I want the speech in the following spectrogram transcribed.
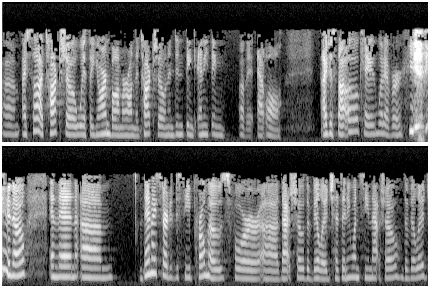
um, I saw a talk show with a yarn bomber on the talk show and didn't think anything of it at all. I just thought, oh, okay, whatever, you know. And then um, then I started to see promos for uh, that show, The Village. Has anyone seen that show, The Village?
